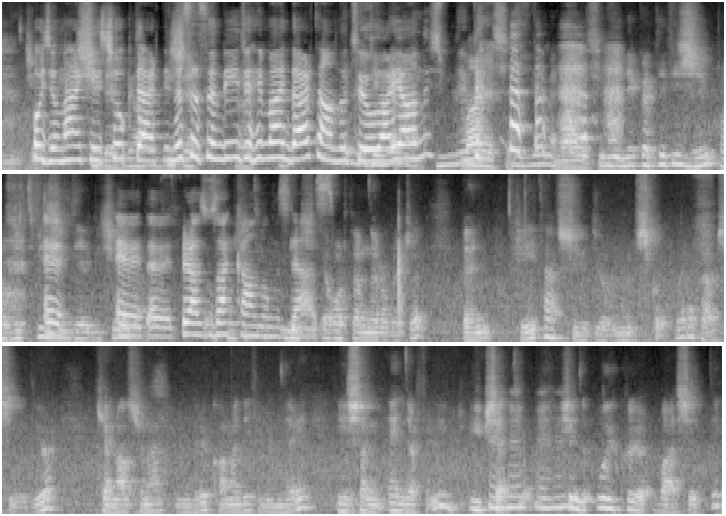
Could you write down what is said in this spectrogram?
anlatacağım. Hocam herkes Sibel, çok dertli. bize- Nasılsın deyince hemen dert anlatıyorlar. Dinleme, Yanlış. dinleme, Maalesef. dinleme. Maalesef. Şimdi negatifizm, pozitivizm Evet, diye bir şey Evet var. evet. Biraz uzak Pozitif kalmamız lazım. Ortamlar olacak. Ben şeyi tavsiye ediyorum, bunu psikologlara tavsiye ediyor. Kemal Sunal filmleri, komedi filmleri insanın endorfini yükseltiyor. Hı hı, hı. Şimdi uykuyu bahsettik.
